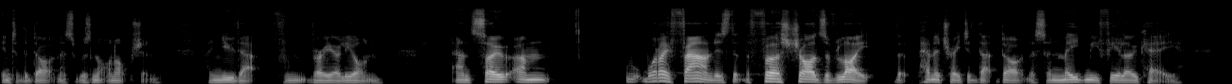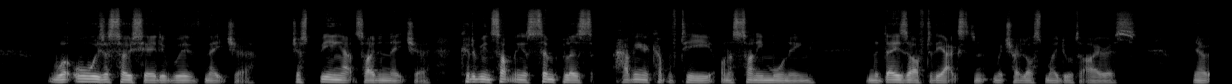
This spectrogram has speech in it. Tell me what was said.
into the darkness was not an option. I knew that from very early on, and so um, what I found is that the first shards of light that penetrated that darkness and made me feel okay were always associated with nature just being outside in nature. Could have been something as simple as having a cup of tea on a sunny morning in the days after the accident in which I lost my daughter Iris. You know,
